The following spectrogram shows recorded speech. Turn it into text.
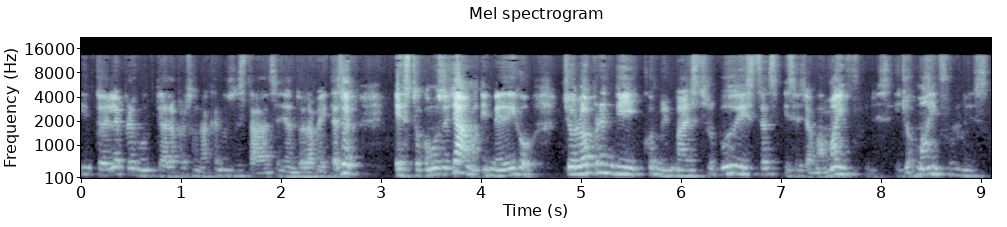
Entonces le pregunté a la persona que nos estaba enseñando la meditación, ¿esto cómo se llama? Y me dijo, yo lo aprendí con mis maestros budistas y se llama mindfulness. Y yo, mindfulness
